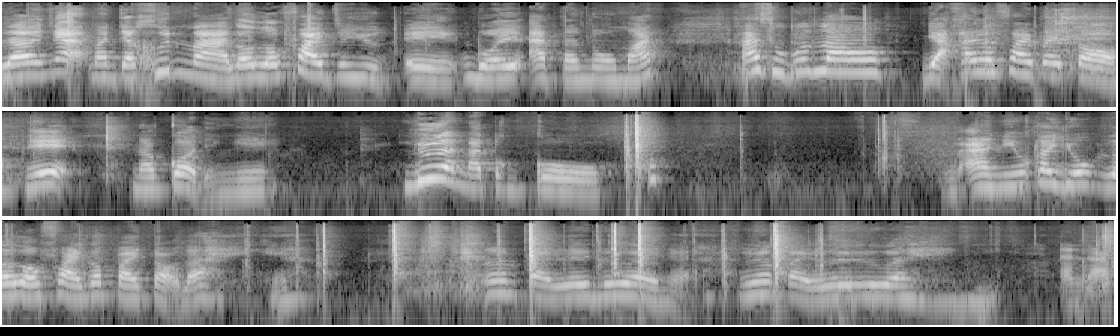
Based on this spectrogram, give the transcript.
แล้วเนี่ยมันจะขึ้นมาแล้วรถไฟจะหยุดเองโดยอัตโนมัติถ้าสมมติเราอยากให้รถไฟไปต่อนี่เรากดอย่างนี้ เลื่อนมาตรงโกอันนี้ก็ยุบแล้วรถไฟก็ไปต่อได้เลื่อนไปเรื่อยๆเนี่ยเลื่อนไปเรื่อยๆอันนั้น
